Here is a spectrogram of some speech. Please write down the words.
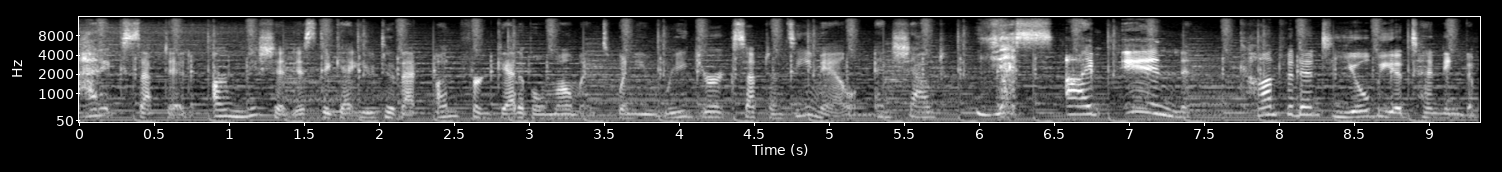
At Accepted, our mission is to get you to that unforgettable moment when you read your acceptance email and shout, Yes, I'm in! Confident you'll be attending the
